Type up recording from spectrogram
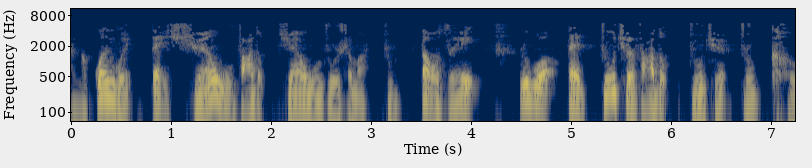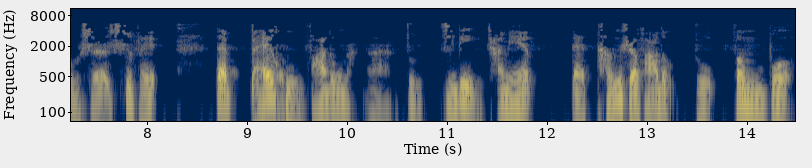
这个官鬼带玄武发动，玄武主什么？主盗贼。如果带朱雀发动，朱雀主口舌是非。带白虎发动呢啊主疾病缠绵。带腾蛇发动主风波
